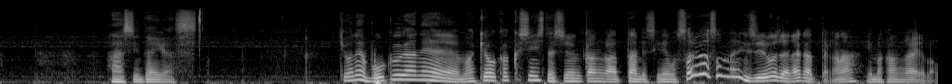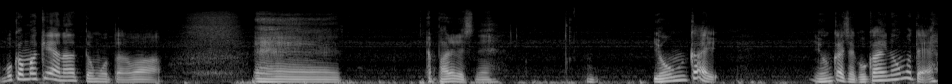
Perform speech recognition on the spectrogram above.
阪神タイガース。今日ね、僕がね、負けを確信した瞬間があったんですけども、それはそんなに重要じゃなかったかな、今考えれば。僕は負けやなって思ったのは、えー、やっぱあれですね、4回、4回じゃ5回の表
